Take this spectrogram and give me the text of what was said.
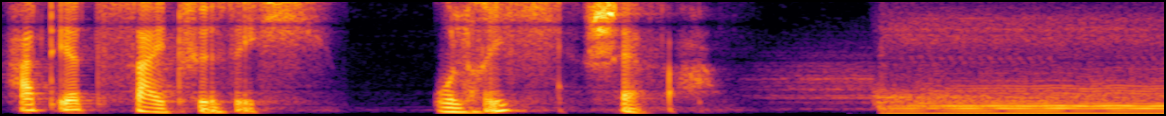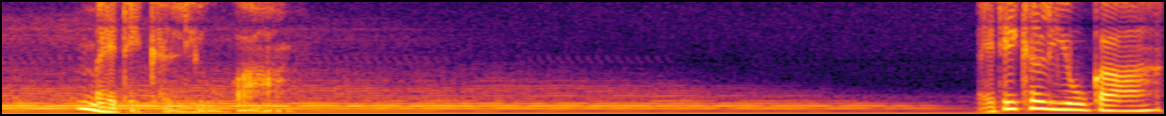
hat er Zeit für sich. Ulrich Schäffer Medical Yoga Medical Yoga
